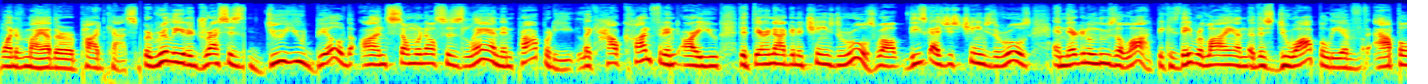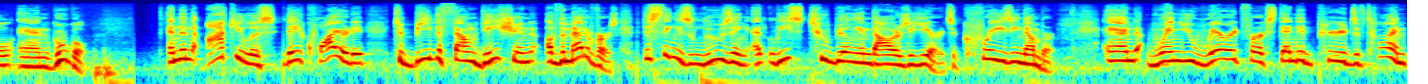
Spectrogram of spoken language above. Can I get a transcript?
one of my other podcasts. But really, it addresses do you build on someone else's land and property? Like, how confident are you that they're not going to change the rules? Well, these guys just changed the rules and they're going to lose a lot because they rely on this duopoly of Apple and Google. And then Oculus, they acquired it to be the foundation of the metaverse. This thing is losing at least $2 billion a year. It's a crazy number. And when you wear it for extended periods of time,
